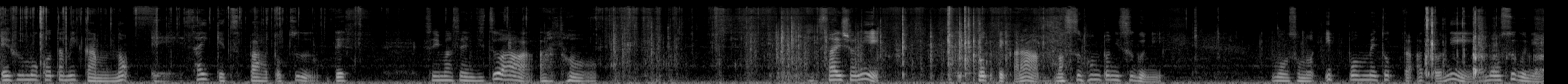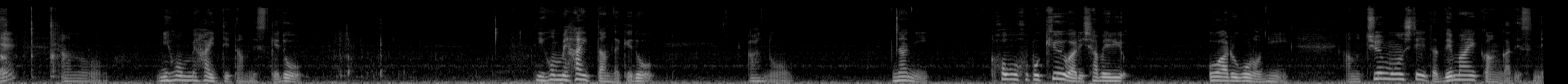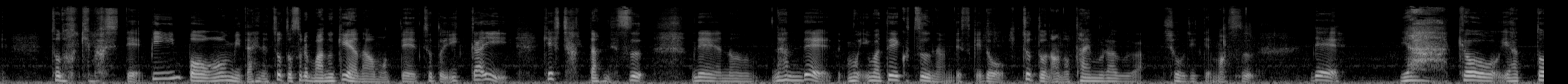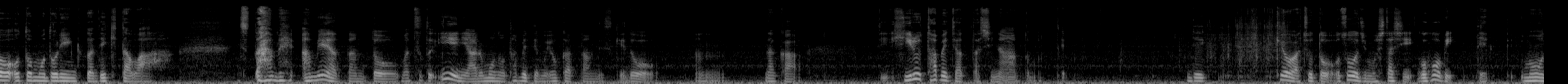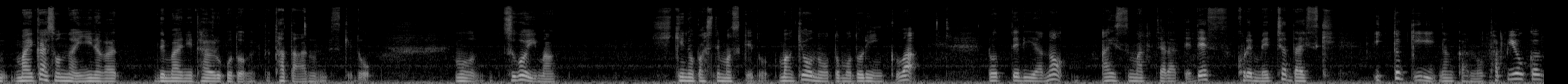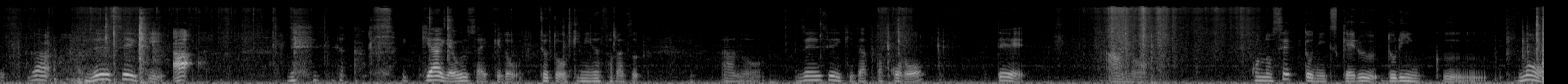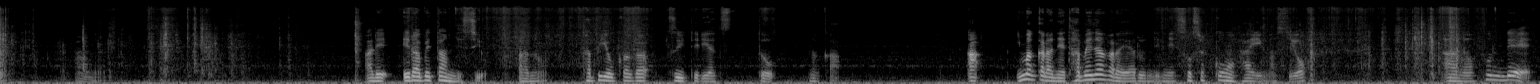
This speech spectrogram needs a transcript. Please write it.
F モコタミカンの、えー、採血パート2です。すいません。実はあの最初に撮ってからまあ本当にすぐにもうその1本目撮った後にもうすぐにねあの2本目入ってたんですけど2本目入ったんだけどあの何？ほぼほぼ9割喋り終わる頃にあの注文していた出前館がですね届きましてピンポーンみたいなちょっとそれ間抜けやな思ってちょっと一回消しちゃったんです。であのなんでもう今テイク2なんですけどちょっとあのタイムラグが生じてます。でいやー今日やっとお供ドリンクができたわ。ちょっと雨雨やったんと、まあ、ちょっと家にあるものを食べてもよかったんですけど、うん、なんか昼食べちゃったしなと思って。で今日はちょっとお掃除もしたしご褒美ってもう毎回そんなん言いながら出前に頼ることが多々あるんですけどもうすごい今引き伸ばしてますけどまあ今日のお供ドリンクはロッテリアのアイス抹茶ラテです。これめっちゃ大好き。一時なんかあのタピオカが全盛期。あ ギャーギャーうるさいけどちょっとお気になさらず。あの全盛期だった頃であのこのセットにつけるドリンクもあのあれ選べたんですよ。あのタピオカがついてるやつとなんかあ今からね食べながらやるんでね咀嚼音入りますよ。あの踏んで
